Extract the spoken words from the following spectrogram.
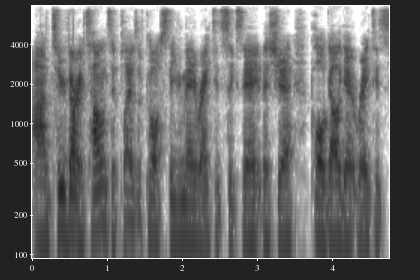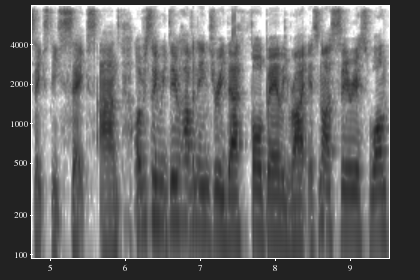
and two very talented players, of course. Stevie May rated 68 this year, Paul Gallagher rated 66. And obviously, we do have an injury there for Bailey Wright. It's not a serious one,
